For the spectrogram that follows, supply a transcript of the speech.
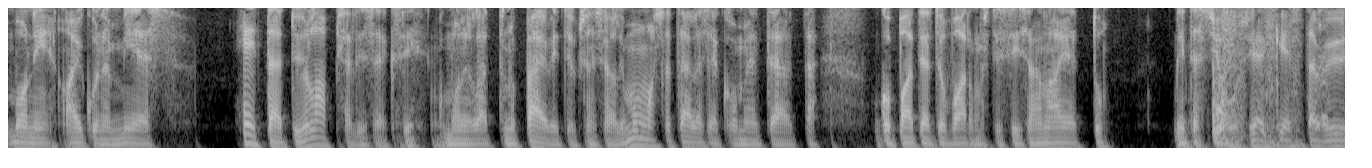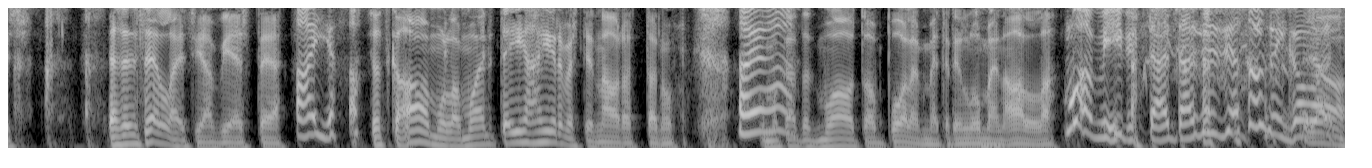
moni aikuinen mies heittäytyy lapselliseksi, kun mä olin laittanut päivityksen. Se oli muun muassa tällaisia kommentteja, että onko patjat jo varmasti sisään ajettu, mitäs jousien kestävyys. Ja sen sellaisia viestejä, Ai jaa. jotka aamulla mua nyt ei ihan hirveästi naurattanut. Ai kun mä jaa. katsoin, että mun auto on puolen metrin lumen alla. Mua viihdyttää tää sen sijaan tosi Joo.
